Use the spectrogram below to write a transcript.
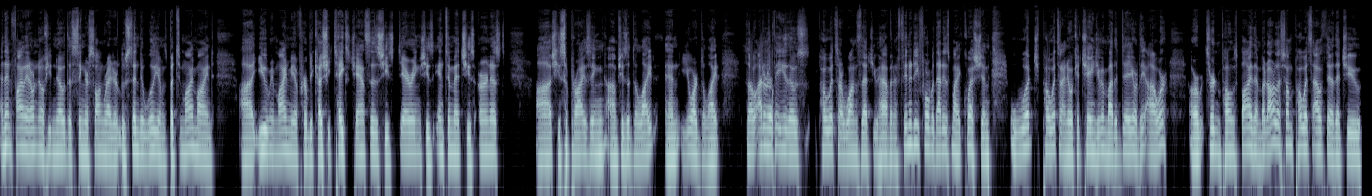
And then finally, I don't know if you know the singer songwriter Lucinda Williams, but to my mind, uh, you remind me of her because she takes chances. She's daring, she's intimate, she's earnest, uh, she's surprising, um, she's a delight, and you are delight. So I don't know if any of those poets are ones that you have an affinity for, but that is my question. Which poets, and I know it could change even by the day or the hour, or certain poems by them, but are there some poets out there that you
